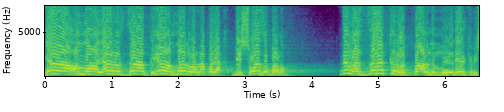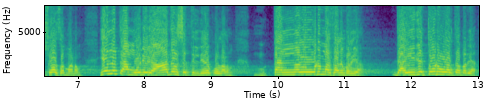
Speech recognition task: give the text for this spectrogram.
യാ അല്ലാ യാ റസാഖ് യാ എന്ന് പറഞ്ഞാൽ പോരാ? വിശ്വാസം വേണം. ഇത് റസാഖ് റബ്ബാണെന്ന് മൂല്യർക്ക് വിശ്വാസം വേണം. എന്നിട്ട് ആ മൂല്യർ ആദർശത്തിൽ നിലകൊള്ളണം. തങ്ങളോടും അവസാനം പറയാം. ധൈര്യത്തോട് വളർത്താൻ പറയാം.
